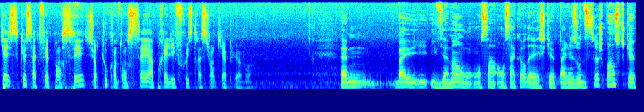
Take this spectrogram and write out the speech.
Qu'est-ce que ça te fait penser, surtout quand on sait après les frustrations qu'il a pu avoir? Euh, ben, évidemment, on, s'accorde avec ce que Parizeau dit ça. Je pense que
